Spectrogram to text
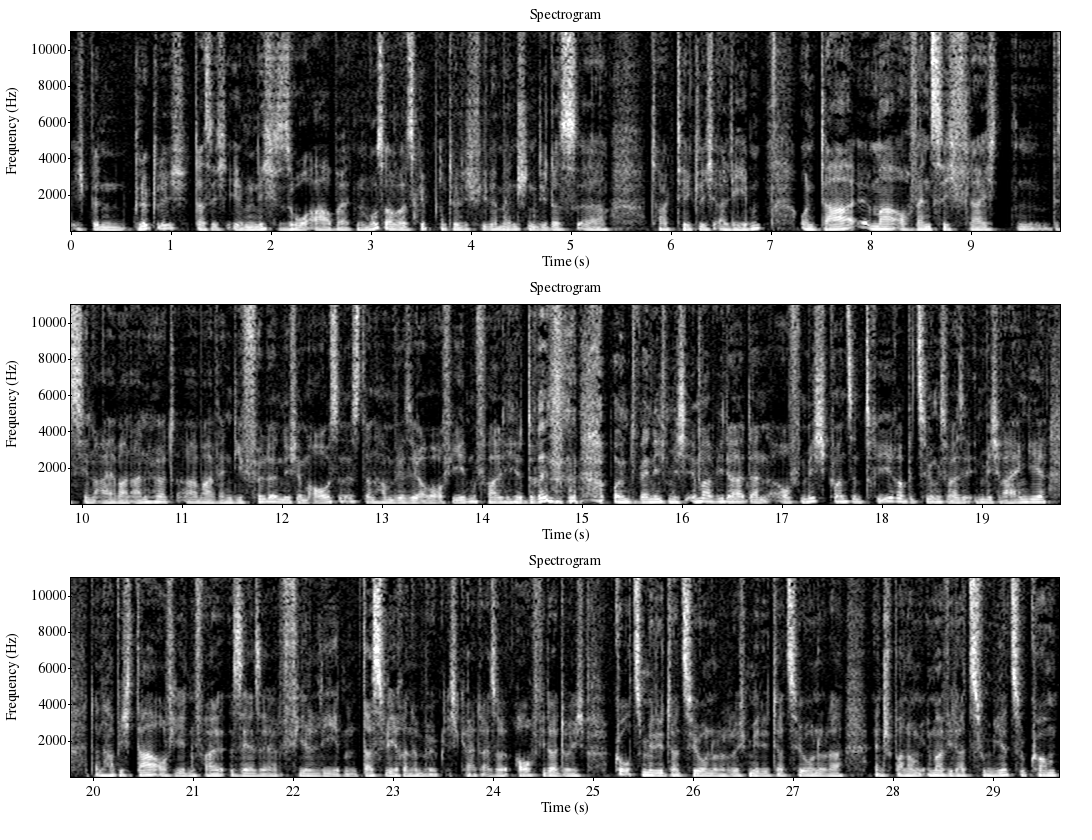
ich bin glücklich, dass ich eben nicht so arbeiten muss, aber es gibt natürlich viele Menschen, die das äh, tagtäglich erleben. Und da immer, auch wenn es sich vielleicht ein bisschen albern anhört, aber wenn die Fülle nicht im Außen ist, dann haben wir sie aber auf jeden Fall hier drin. Und wenn ich mich immer wieder dann auf mich konzentriere, beziehungsweise in mich reingehe, dann habe ich da auf jeden Fall sehr, sehr viel Leben. Das wäre eine Möglichkeit. Also auch wieder durch Kurzmeditation oder durch Meditation oder Entspannung immer wieder zu mir zu kommen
